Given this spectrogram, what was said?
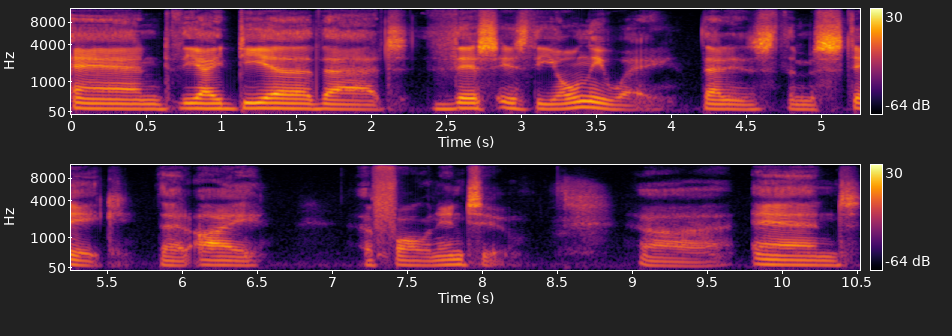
And the idea that this is the only way, that is the mistake that I have fallen into. Uh, and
